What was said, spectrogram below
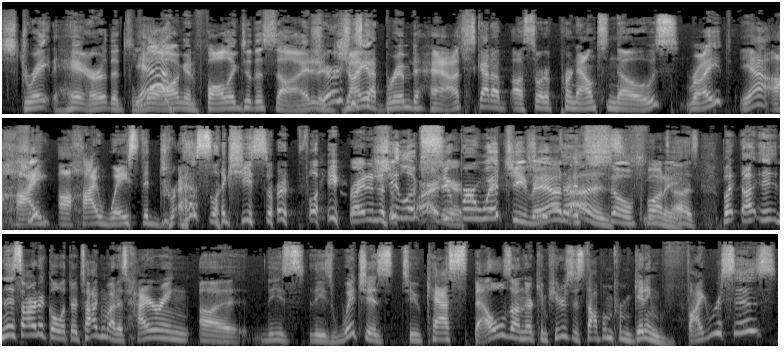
straight hair that's Yeah. long and falling to the side, and Sure, a giant got- brimmed hat. She's got a, a sort of pronounced nose, right? Yeah, a high She- a high waisted dress, like she's sort of playing right into. She the looks part here. super witchy, man. It's so She funny. does. But uh, in this article, what they're talking about is hiring uh, these these witches to cast spells on their computers to stop them from getting viruses,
